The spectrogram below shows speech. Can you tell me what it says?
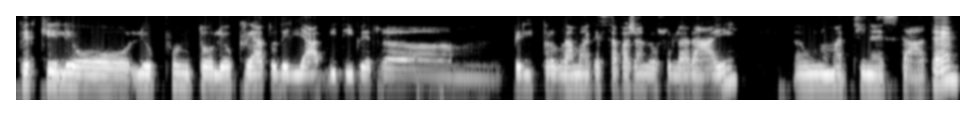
perché le ho, le ho, appunto, le ho creato degli abiti per, uh, per, il programma che sta facendo sulla RAI, uh, uno mattina estate.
